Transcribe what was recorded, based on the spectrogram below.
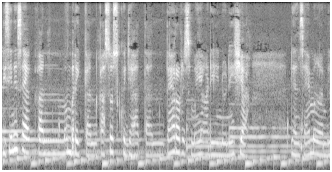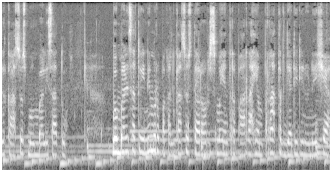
Di sini saya akan memberikan kasus kejahatan terorisme yang ada di Indonesia. Dan saya mengambil kasus bom Bali 1 Bom Bali 1 ini merupakan kasus terorisme yang terparah yang pernah terjadi di Indonesia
